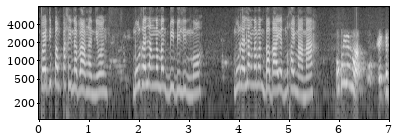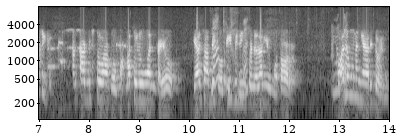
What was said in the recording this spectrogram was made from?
pwede pang pakinabangan yon. Mura lang naman bibilin mo. Mura lang naman babayad mo kay mama. O kaya nga, eh kasi ang kagustuhan ko, ma- matulungan kayo. Kaya sabi ko, bibilin ko na lang yung motor. Ano O anong nangyari doon?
